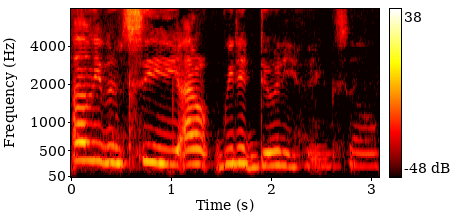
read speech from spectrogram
I don't even see. I don't. We didn't do anything, so.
